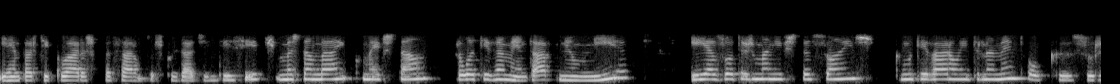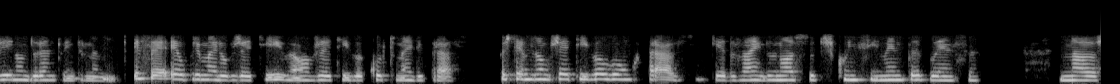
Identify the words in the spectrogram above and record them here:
e em particular os que passaram pelos cuidados intensivos, mas também como é que estão relativamente à pneumonia e às outras manifestações que motivaram o internamento ou que surgiram durante o internamento. Esse é, é o primeiro objetivo, é um objetivo a curto, médio prazo. Depois temos um objetivo a longo prazo, que advém do nosso desconhecimento da doença. Nós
